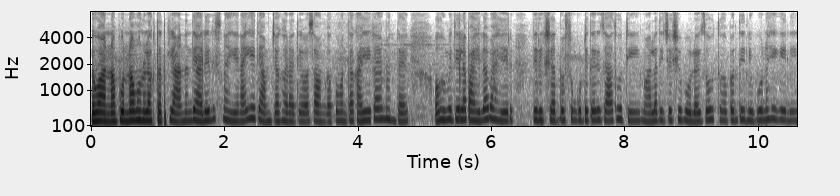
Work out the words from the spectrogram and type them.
तेव्हा अण्णा पुन्हा म्हणू लागतात की आनंदी आलेलीच नाही आहे नाही आहे ती आमच्या घरात. तेव्हा सावंत काकू म्हणता काही काय म्हणताय? अहो मी तिला पाहिलं बाहेर. ती रिक्षात बसून कुठेतरी जात होती. मला तिच्याशी बोलायचं होतं पण ती निघूनही गेली.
